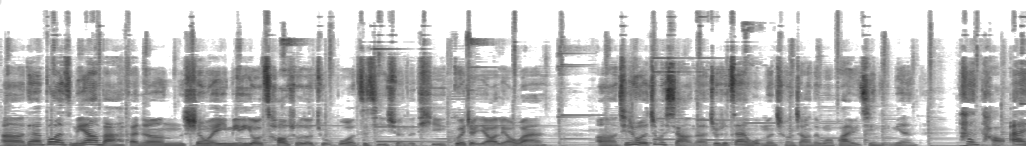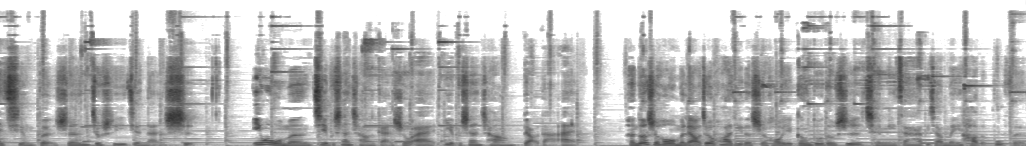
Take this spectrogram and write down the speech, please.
嗯，但不管怎么样吧，反正身为一名有操守的主播，自己选的题，跪着也要聊完。嗯，其实我是这么想的，就是在我们成长的文化语境里面，探讨爱情本身就是一件难事。因为我们既不擅长感受爱，也不擅长表达爱，很多时候我们聊这个话题的时候，也更多都是沉迷在它比较美好的部分。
